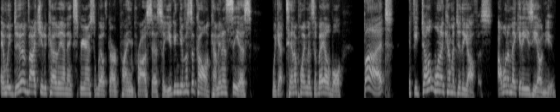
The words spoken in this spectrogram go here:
And we do invite you to come in and experience the Wealth Guard planning process. So you can give us a call and come in and see us. We got 10 appointments available. But if you don't want to come into the office, I want to make it easy on you.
